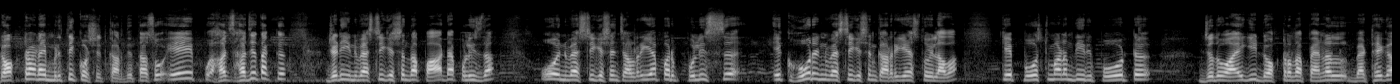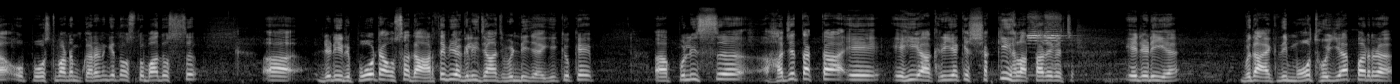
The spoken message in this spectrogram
ਡਾਕਟਰਾਂ ਨੇ ਮ੍ਰਿਤਕ ਘੋਸ਼ਿਤ ਕਰ ਦਿੱਤਾ। ਸੋ ਇਹ ਹਜ- ਹਜੇ ਤੱਕ ਜਿਹੜੀ ਇਨਵੈਸਟੀਗੇਸ਼ਨ ਦਾ ਪਾਰਟ ਹੈ ਪੁਲਿਸ ਦਾ ਉਹ ਇਨਵੈਸਟੀਗੇਸ਼ਨ ਚੱਲ ਰਹੀ ਹੈ ਪਰ ਪੁਲਿਸ ਇੱਕ ਹੋਰ ਇਨਵੈਸਟੀਗੇਸ਼ਨ ਕਰ ਰਹੀ ਹੈ ਇਸ ਤੋਂ ਇਲਾਵਾ ਕਿ ਪੋਸਟਮਾਰਟਮ ਦੀ ਰਿਪੋਰਟ ਜਦੋਂ ਆਏਗੀ ਡਾਕਟਰ ਦਾ ਪੈਨਲ ਬੈਠੇਗਾ, ਉਹ ਪੋਸਟਮਾਰਟਮ ਕਰਨਗੇ ਤਾਂ ਉਸ ਤੋਂ ਬਾਅਦ ਉਸ ਜਿਹੜੀ ਰਿਪੋਰਟ ਆ, ਉਸ ਆਧਾਰ ਤੇ ਵੀ ਅਗਲੀ ਜਾਂਚ ਵਿੰਡੀ ਜਾਏਗੀ, ਕਿਉਂਕਿ ਪੁਲਿਸ ਹਜੇ ਤੱਕ ਤਾਂ ਇਹ, ਇਹੀ ਆਖਰੀ ਹੈ ਕਿ ਸ਼ੱਕੀ ਹਾਲਾਤਾਂ ਦੇ ਵਿੱਚ ਇਹ ਜਿਹੜੀ ਹੈ, ਵਿਧਾਇਕ ਦੀ ਮੌਤ ਹੋਈ ਹੈ ਪਰ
